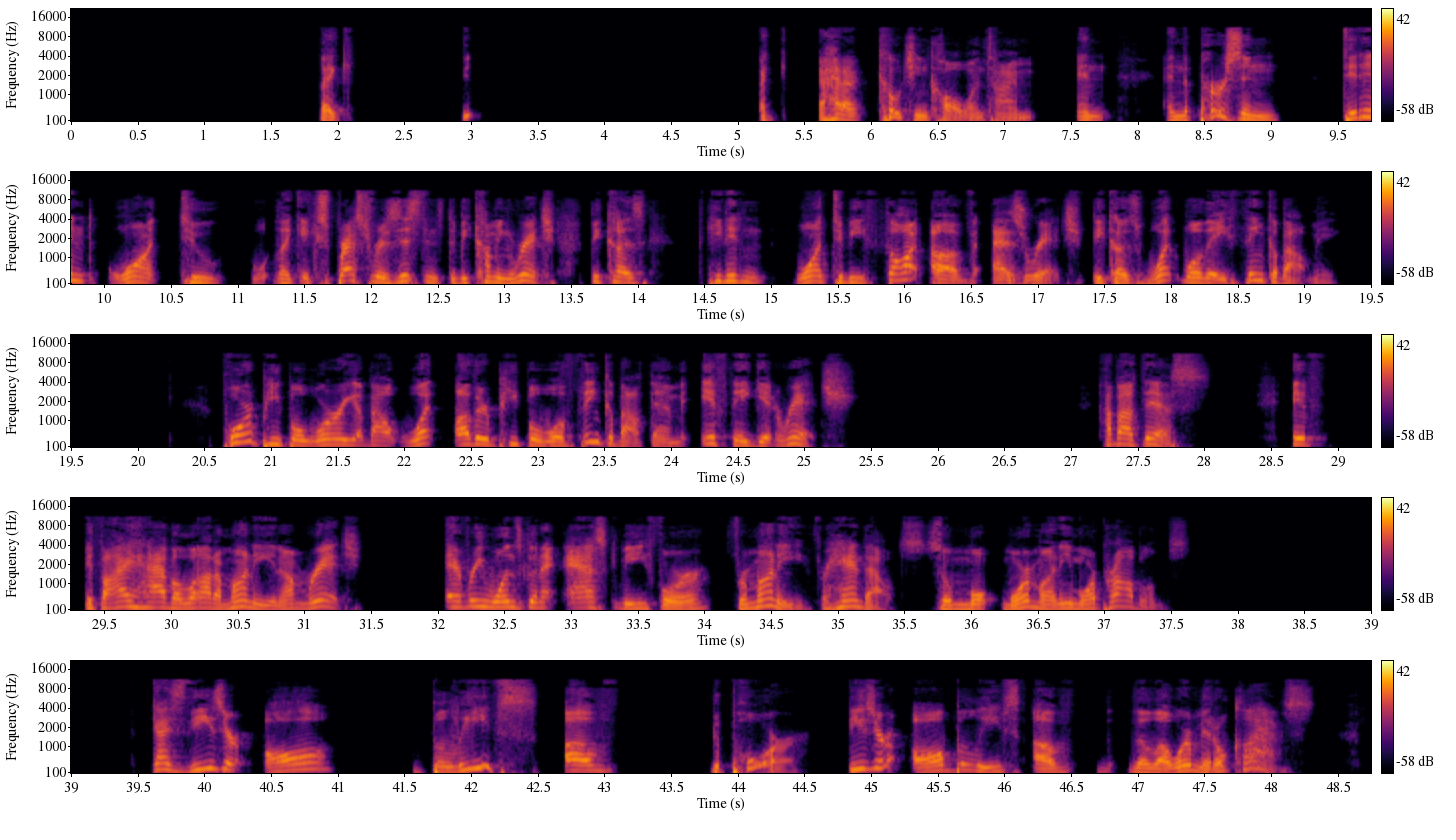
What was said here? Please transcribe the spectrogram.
Like, I, had a coaching call one time and, and the person didn't want to like express resistance to becoming rich because he didn't want to be thought of as rich because what will they think about me? Poor people worry about what other people will think about them if they get rich. How about this? If, if I have a lot of money and I'm rich, everyone's going to ask me for, for money, for handouts. So more, more money, more problems. Guys, these are all beliefs of the poor. These are all beliefs of the lower middle class.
